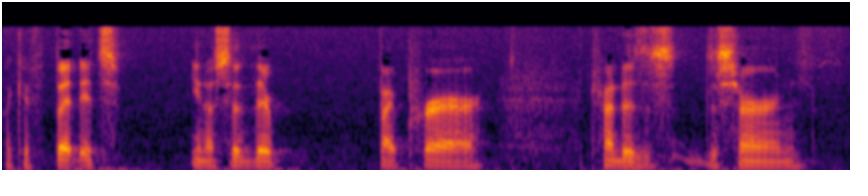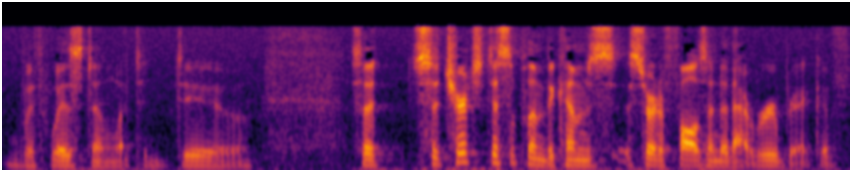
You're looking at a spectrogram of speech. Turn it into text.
Like if, but it's, you know, so they're by prayer trying to discern with wisdom what to do. So, so church discipline becomes sort of falls into that rubric of,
